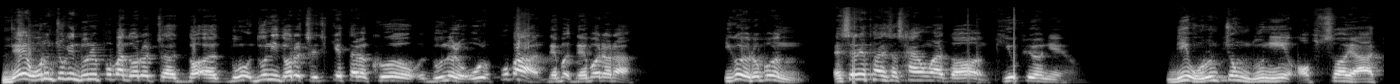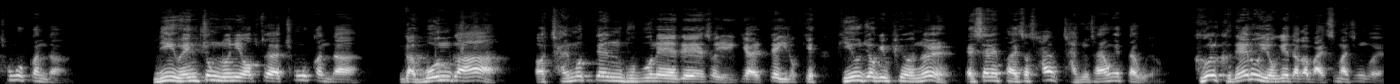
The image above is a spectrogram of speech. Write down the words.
내 오른쪽에 눈을 뽑아 너를 저, 너, 어, 노- 눈이 너를 죄짓게 했다면 그 눈을 오- 뽑아 내버, 내버려라. 이거 여러분 SNF에서 사용하던 비유 표현이에요. 네 오른쪽 눈이 없어야 천국 간다. 네 왼쪽 눈이 없어야 천국 간다. 그러니까 뭔가 어, 잘못된 부분에 대해서 얘기할 때 이렇게 비유적인 표현을 SNF에서 자주 사용했다고요. 그걸 그대로 여기에다가 말씀하신 거예요.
